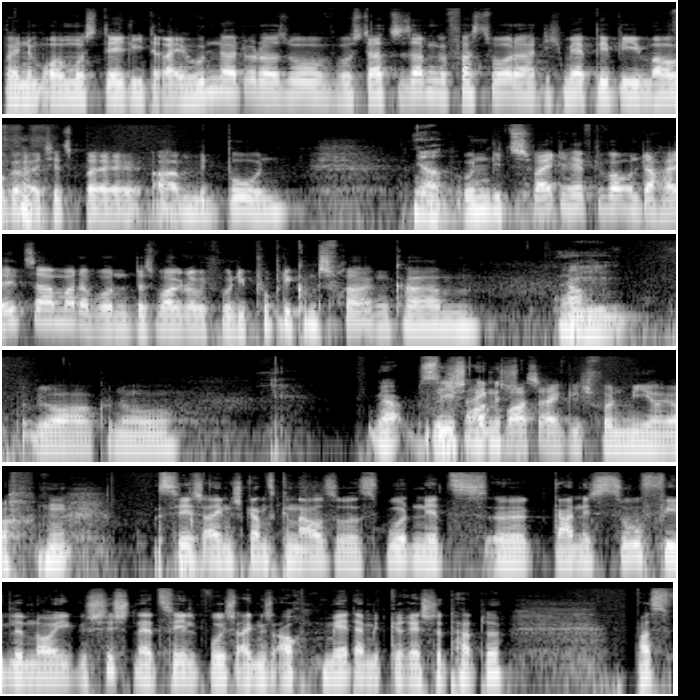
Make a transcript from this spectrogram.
bei einem Almost Daily 300 oder so, wo es da zusammengefasst wurde, hatte ich mehr Pipi im Auge als jetzt bei Abend mit Bohnen. Ja. Und die zweite Hälfte war unterhaltsamer, da wurden, das war, glaube ich, wo die Publikumsfragen kamen. Ja, Mhm. Ja, genau. ja sehe ich Das eigentlich war es eigentlich von mir, ja. sehe ich eigentlich ganz genauso. Es wurden jetzt äh, gar nicht so viele neue Geschichten erzählt, wo ich eigentlich auch mehr damit gerechnet hatte. Was,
